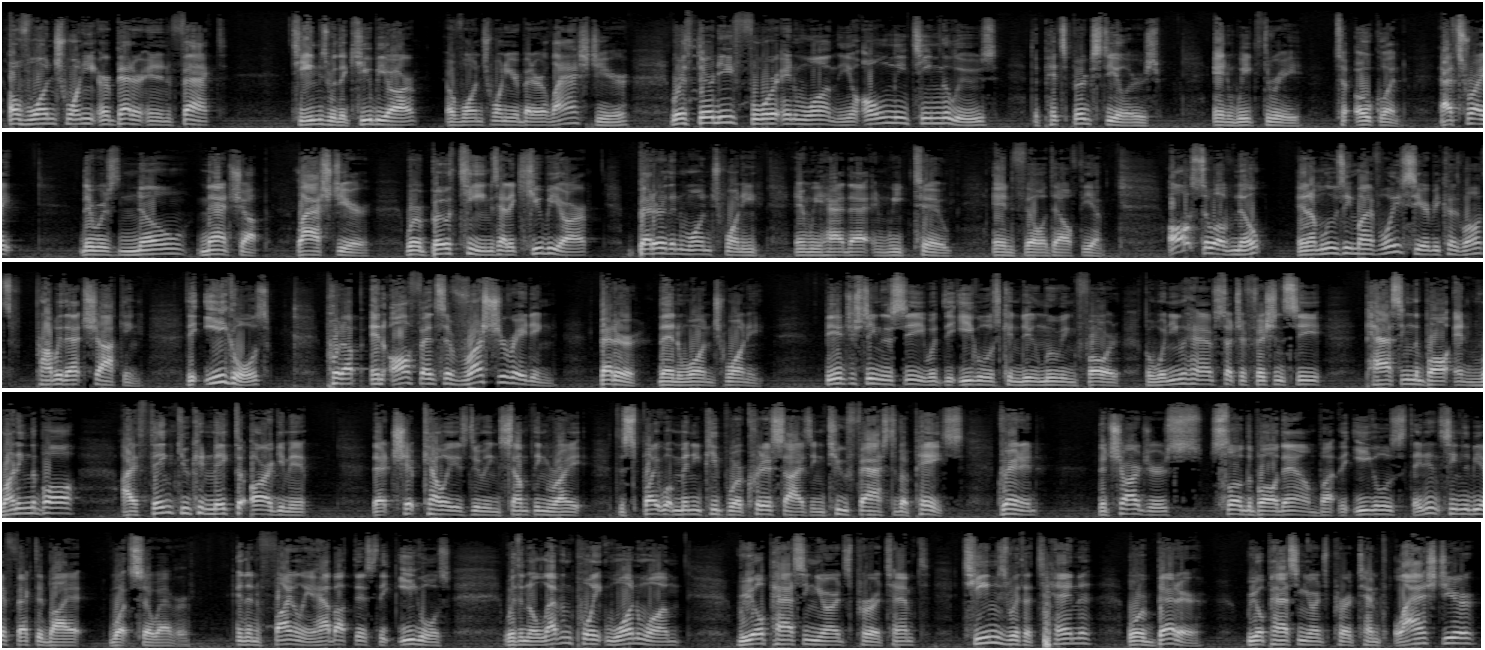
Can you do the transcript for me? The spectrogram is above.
of 120 or better, and in fact, teams with a QBR of 120 or better last year were 34 and 1, the only team to lose, the Pittsburgh Steelers, in week 3 to Oakland. That's right, there was no matchup last year where both teams had a QBR better than 120, and we had that in week 2 in Philadelphia. Also of note, and I'm losing my voice here because, well, it's probably that shocking. The Eagles put up an offensive rusher rating better than 120. Be interesting to see what the Eagles can do moving forward. But when you have such efficiency passing the ball and running the ball, I think you can make the argument that Chip Kelly is doing something right despite what many people are criticizing too fast of a pace. Granted, the Chargers slowed the ball down, but the Eagles, they didn't seem to be affected by it whatsoever. And then finally, how about this? The Eagles with an 11.11 real passing yards per attempt. Teams with a 10 or better real passing yards per attempt last year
